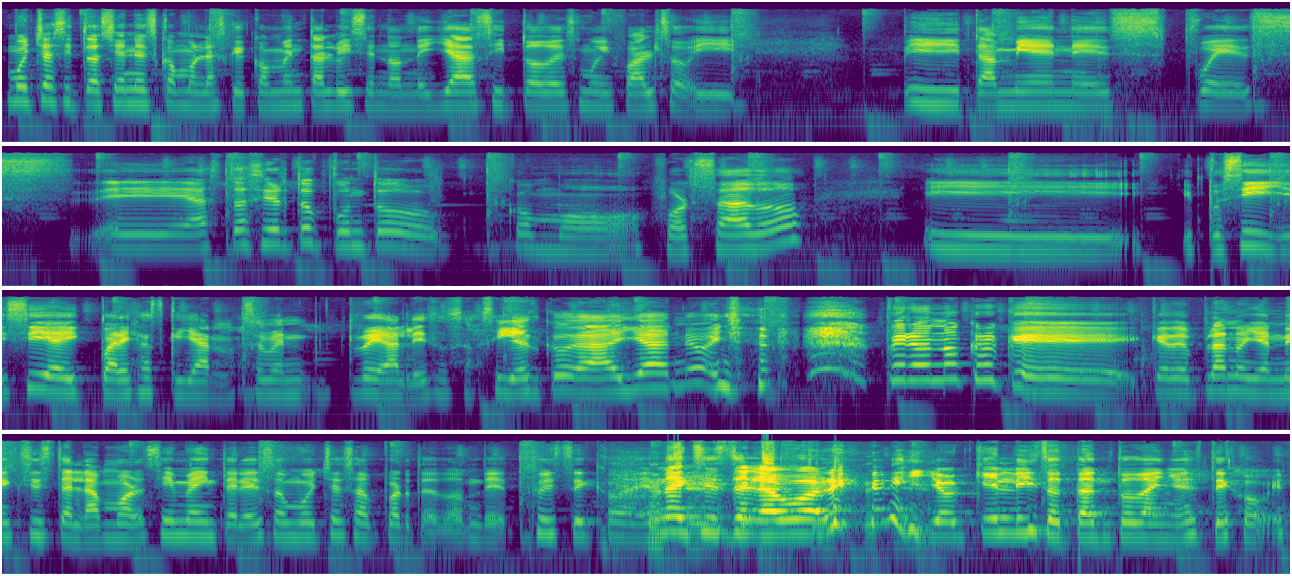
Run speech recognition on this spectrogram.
muchas situaciones como las que comenta Luis en donde ya sí todo es muy falso y, y también es pues eh, hasta cierto punto como forzado y, pues sí, sí hay parejas que ya no se ven reales, o sea, sí es que ah, ya no. Pero no creo que, que, de plano ya no existe el amor. Sí me interesó mucho esa parte donde tú dices como no existe el amor. y yo, ¿quién le hizo tanto daño a este joven?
